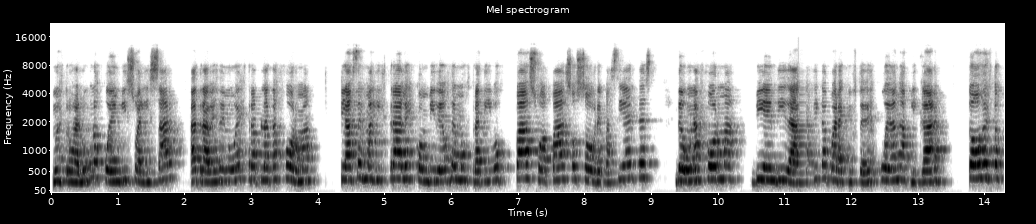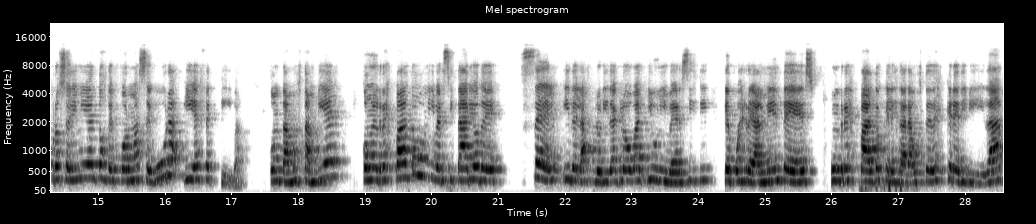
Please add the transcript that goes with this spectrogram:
Nuestros alumnos pueden visualizar a través de nuestra plataforma clases magistrales con videos demostrativos paso a paso sobre pacientes de una forma bien didáctica para que ustedes puedan aplicar todos estos procedimientos de forma segura y efectiva. Contamos también con el respaldo universitario de CEL y de la Florida Global University, que pues realmente es un respaldo que les dará a ustedes credibilidad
